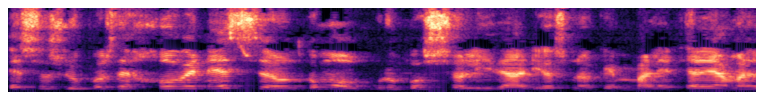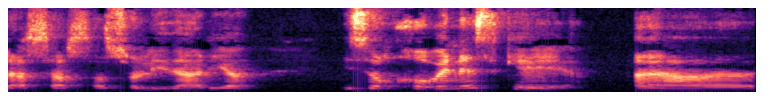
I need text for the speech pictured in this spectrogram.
esos grupos de jóvenes son como grupos solidarios, ¿no? Que en Valencia llaman la salsa solidaria y son jóvenes que, ah,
